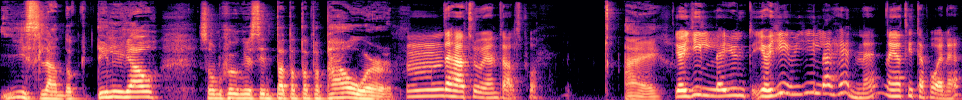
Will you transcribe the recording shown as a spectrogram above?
Island och Diljau som sjunger sin pa pa pa power. Mm, det här tror jag inte alls på. Nej. Jag gillar ju inte, jag gillar henne när jag tittar på henne.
